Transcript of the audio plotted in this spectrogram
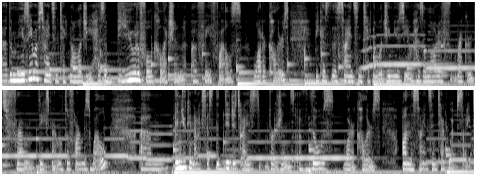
uh, the Museum of Science and Technology has a beautiful collection of Faith Fyles watercolors because the Science and Technology Museum has a lot of records from the experimental farm as well. Um, and you can access the digitized versions of those watercolors on the Science and Tech website.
